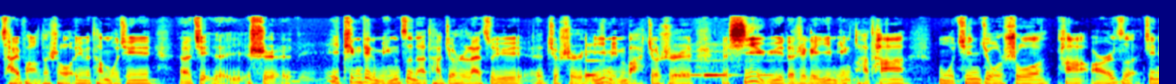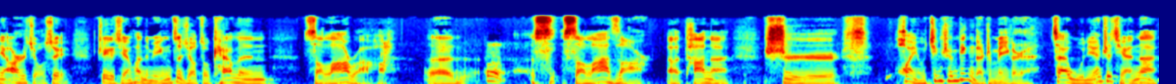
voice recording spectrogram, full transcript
采访的时候，因为他母亲呃，这是一听这个名字呢，他就是来自于就是移民吧，就是西语的这个移民啊。他母亲就说，他儿子今年二十九岁，这个嫌犯的名字叫做 Kevin Salara 哈。呃，嗯，Salazar，呃，他呢是患有精神病的这么一个人，在五年之前呢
